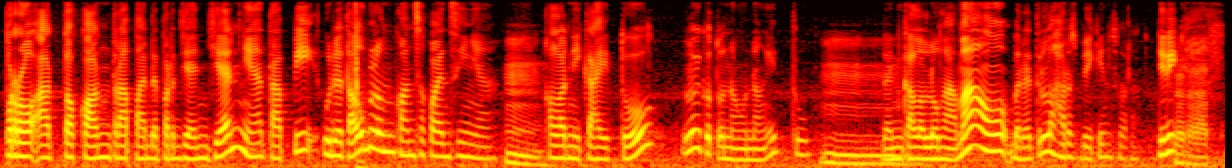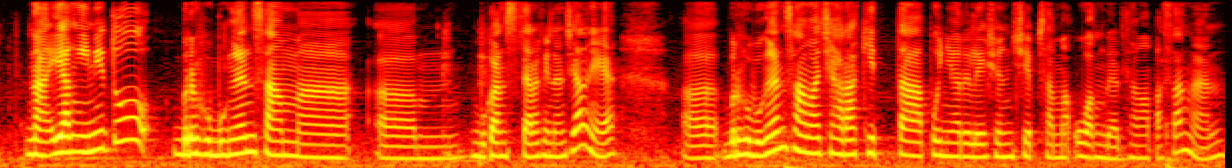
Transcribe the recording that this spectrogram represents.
pro atau kontra pada perjanjiannya tapi udah tahu belum konsekuensinya Hmm. kalau nikah itu lu ikut undang-undang itu Hmm. dan kalau lu nggak mau berarti lu harus bikin surat jadi Surat. Nah, yang ini tuh berhubungan sama em, bukan secara finansialnya ya, eh, berhubungan sama cara kita punya relationship sama uang dan sama pasangan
